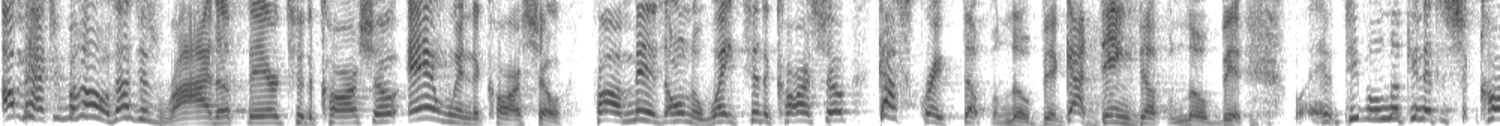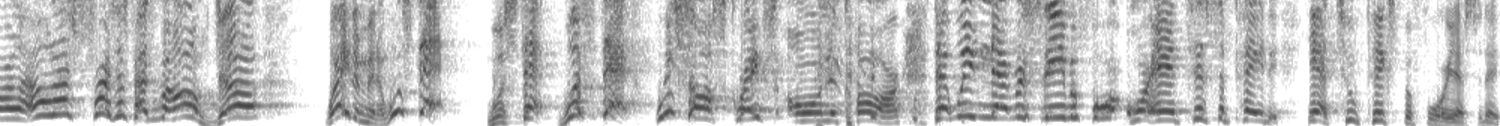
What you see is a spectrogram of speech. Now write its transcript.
I'm Patrick Mahomes. I just ride up there to the car show and win the car show. Problem is, on the way to the car show, got scraped up a little bit, got dinged up a little bit. People looking at the car like, oh, that's fresh. That's Patrick Mahomes. Duh. Wait a minute. What's that? What's that? What's that? We saw scrapes on the car that we've never seen before or anticipated. He had two picks before yesterday.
